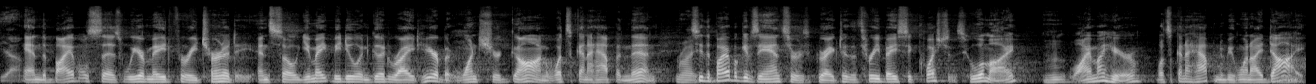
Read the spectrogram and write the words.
Yeah. And the Bible says we are made for eternity. And so you might be doing good right here, but once you're gone, what's going to happen then? Right. See, the Bible gives the answers, Greg, to the three basic questions Who am I? Why am I here? What's going to happen to me when I die?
